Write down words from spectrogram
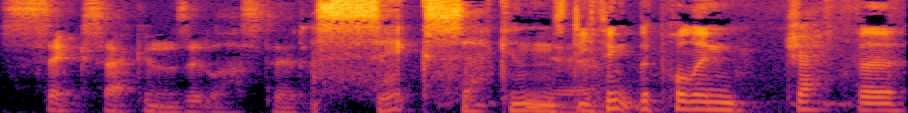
Six seconds it lasted. Six seconds. Do you think they're pulling Jeff for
